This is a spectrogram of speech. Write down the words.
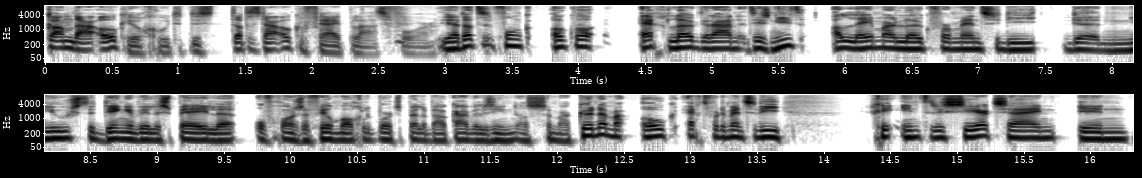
kan daar ook heel goed. Dus dat is daar ook een vrijplaats voor. Ja, dat vond ik ook wel echt leuk eraan. Het is niet alleen maar leuk voor mensen die de nieuwste dingen willen spelen. Of gewoon zoveel mogelijk bordspellen bij elkaar willen zien als ze maar kunnen. Maar ook echt voor de mensen die geïnteresseerd zijn in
